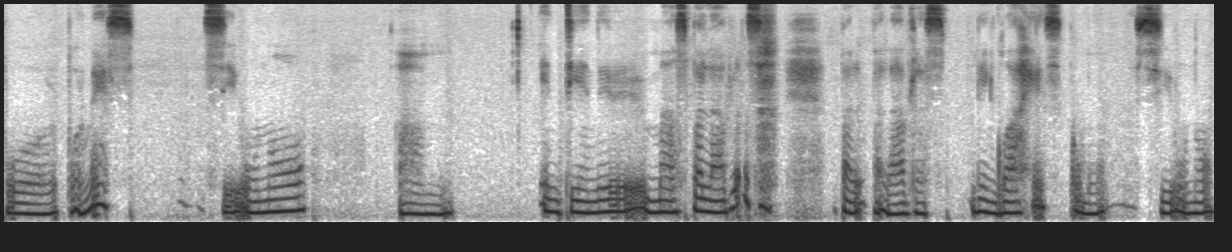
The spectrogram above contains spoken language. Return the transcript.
por, por mes. Si uno entiende más palabras, palabras, lenguajes, como si uno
